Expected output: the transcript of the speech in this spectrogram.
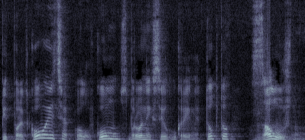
підпорядковується головкому Збройних сил України, тобто Залужному.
